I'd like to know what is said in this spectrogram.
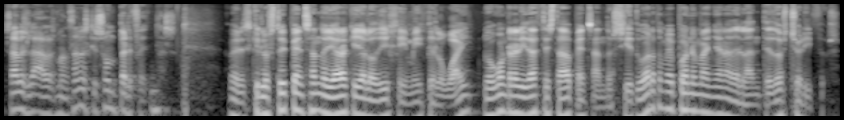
¿sabes? A las manzanas que son perfectas. A ver, es que lo estoy pensando y ahora que ya lo dije y me hice el guay, luego en realidad estaba pensando, si Eduardo me pone mañana delante dos chorizos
